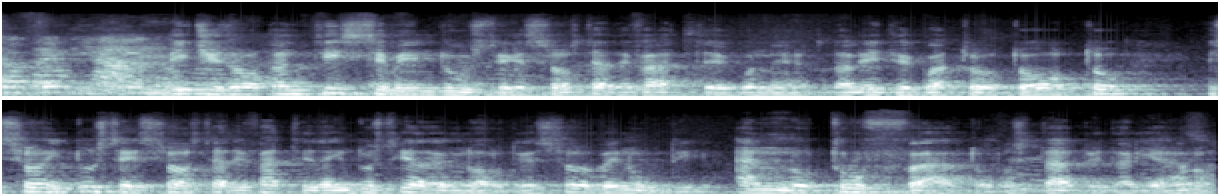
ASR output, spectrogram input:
San Ferdinando. Lì ci sono tantissime industrie che sono state fatte con la legge 488 e sono industrie che sono state fatte da industriali del nord che sono venuti, hanno truffato lo Stato italiano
